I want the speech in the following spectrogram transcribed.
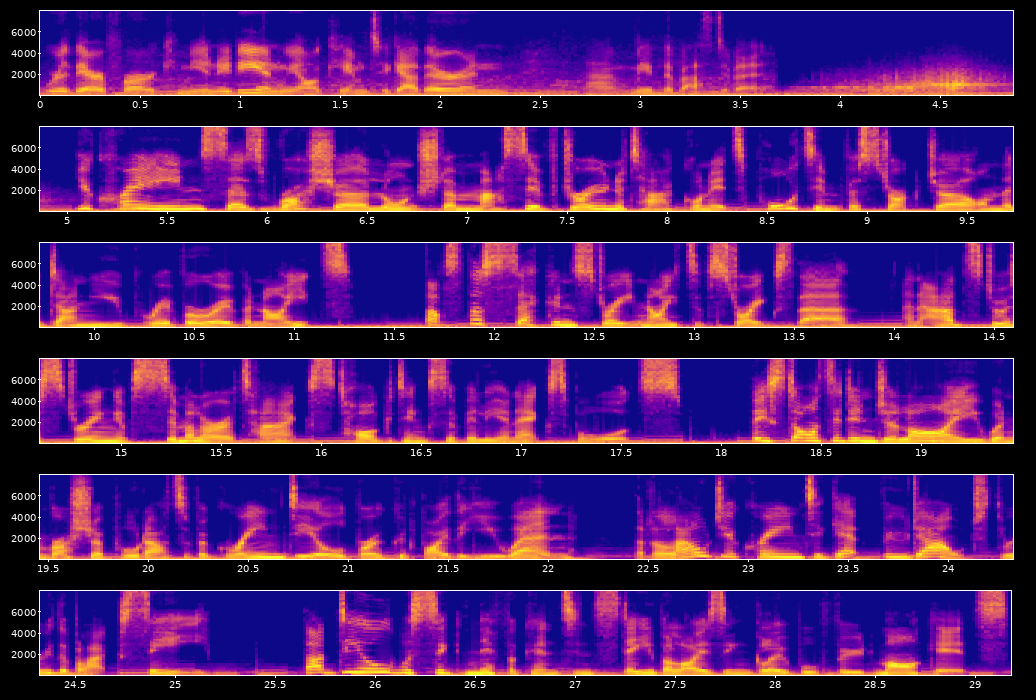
We're there for our community, and we all came together and uh, made the best of it. Ukraine says Russia launched a massive drone attack on its port infrastructure on the Danube River overnight. That's the second straight night of strikes there, and adds to a string of similar attacks targeting civilian exports. They started in July when Russia pulled out of a grain deal brokered by the UN that allowed Ukraine to get food out through the Black Sea. That deal was significant in stabilizing global food markets,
